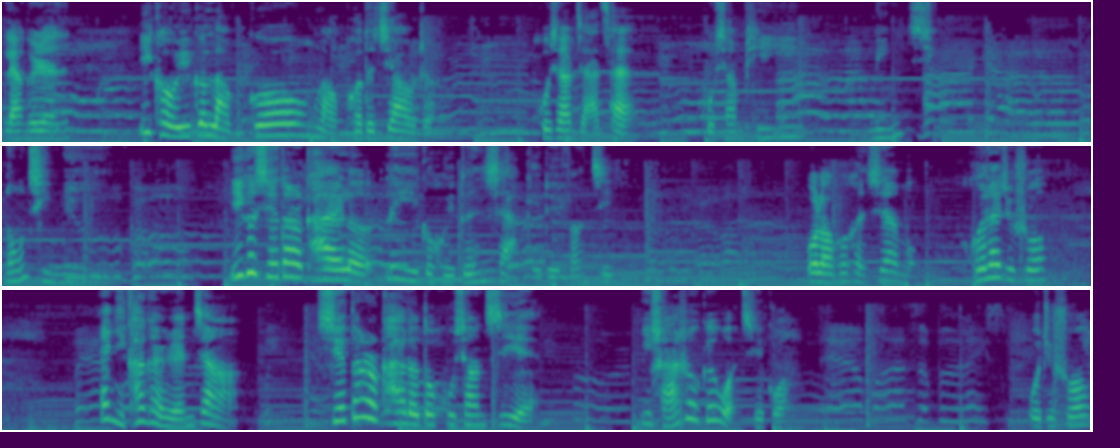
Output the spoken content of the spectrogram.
两个人一口一个老公老婆的叫着，互相夹菜，互相披衣，明情，浓情蜜意。一个鞋带开了，另一个会蹲下给对方系。我老婆很羡慕，回来就说：“哎，你看看人家，鞋带开了都互相系，你啥时候给我寄过？”我就说：“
